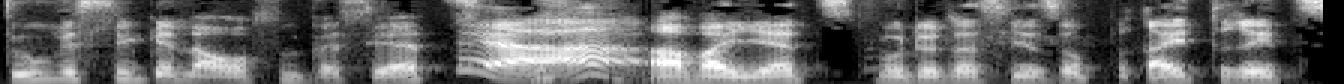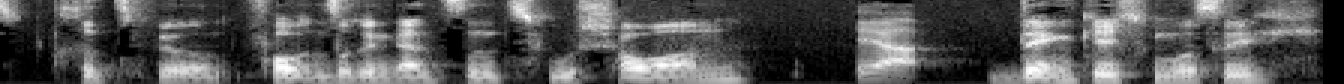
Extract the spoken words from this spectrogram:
du bist sie gelaufen bis jetzt. Ja. Aber jetzt, wo du das hier so breit trittst, trittst für, vor unseren ganzen Zuschauern, Ja. denke ich, muss ich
